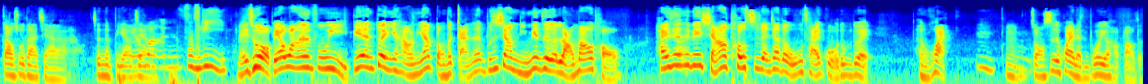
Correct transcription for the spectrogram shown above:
告诉大家啦。真的不要这样，忘恩负义。没错，不要忘恩负义。别人对你好，你要懂得感恩，不是像里面这个老猫头，还在那边想要偷吃人家的五彩果，对不对？很坏。嗯嗯，总是坏人不会有好报的。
